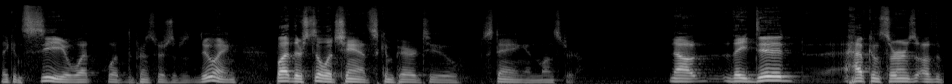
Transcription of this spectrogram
They can see what what the prince bishop is doing, but there's still a chance compared to staying in Munster. Now they did have concerns of the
